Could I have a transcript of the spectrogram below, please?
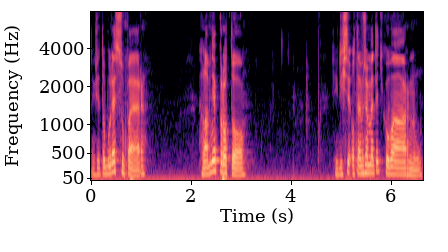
takže to bude super. Hlavně proto, že když si otevřeme teď kovárnu,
